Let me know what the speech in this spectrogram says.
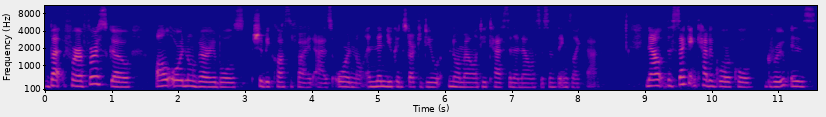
but for a first go, all ordinal variables should be classified as ordinal, and then you can start to do normality tests and analysis and things like that. Now, the second categorical group is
